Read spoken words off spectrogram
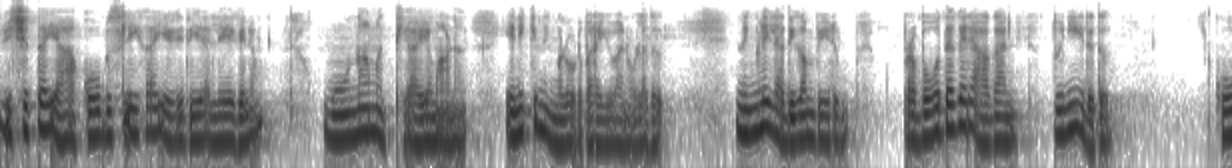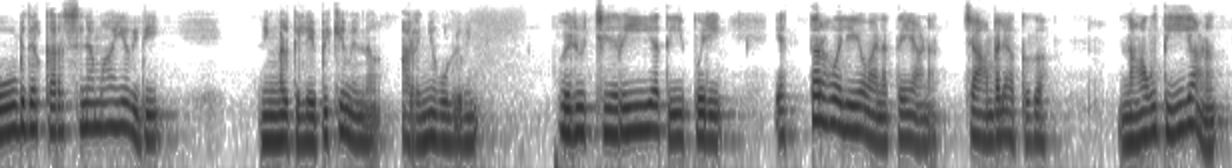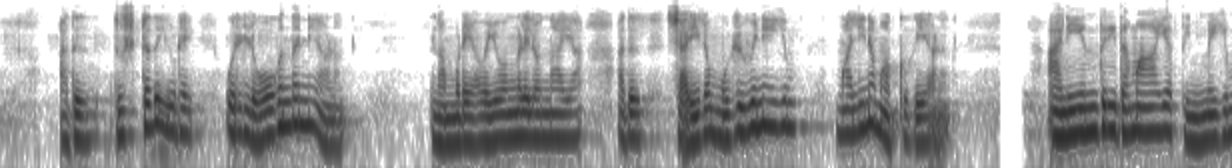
വിശുദ്ധ യാക്കോബ് സ്ലീഹ എഴുതിയ ലേഖനം മൂന്നാം അധ്യായമാണ് എനിക്ക് നിങ്ങളോട് പറയുവാനുള്ളത്. നിങ്ങളിലധികം പേരും പ്രബോധകരാകാൻ തുനിയരുത്. കൂടുതൽ കർശനമായ വിധി നിങ്ങൾക്ക് ലഭിക്കുമെന്ന് അറിഞ്ഞുകൊള്ളുവിൻ. ഒരു ചെറിയ തീപ്പൊരി എത്ര വലിയ വനത്തെയാണ് ചാമ്പലാക്കുക? നാവ് തീയാണ്. അത് ദുഷ്ടതയുടെ ഒരു ലോകം തന്നെയാണ്. നമ്മുടെ അവയവങ്ങളിലൊന്നായ അത് ശരീരം മുഴുവനെയും മലിനമാക്കുകയാണ്. അനിയന്ത്രിതമായ തിന്മയും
